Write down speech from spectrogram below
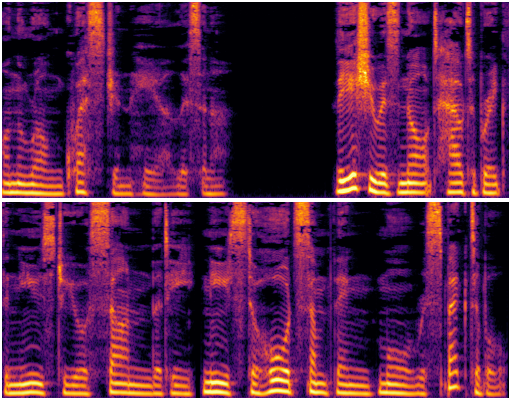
on the wrong question here, listener. The issue is not how to break the news to your son that he needs to hoard something more respectable.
